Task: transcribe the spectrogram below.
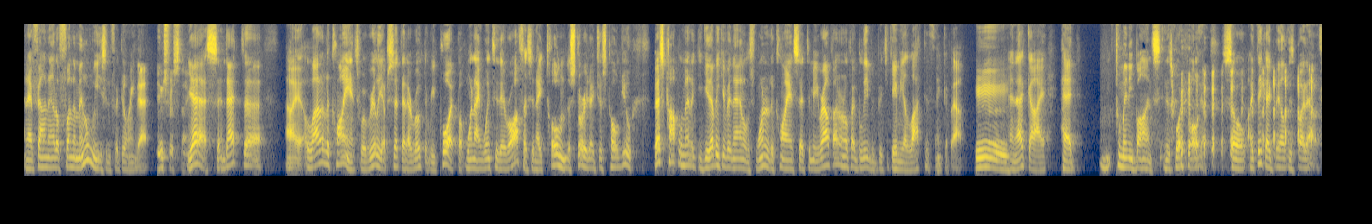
and I found out a fundamental reason for doing that. Interesting. Yes, and that uh, I, a lot of the clients were really upset that I wrote the report. But when I went to their office and I told them the story that I just told you, best compliment you could ever give an analyst. One of the clients said to me, Ralph, I don't know if I believe it, but you gave me a lot to think about. Mm. And that guy had too many bonds in his portfolio. so I think I bailed his butt out.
